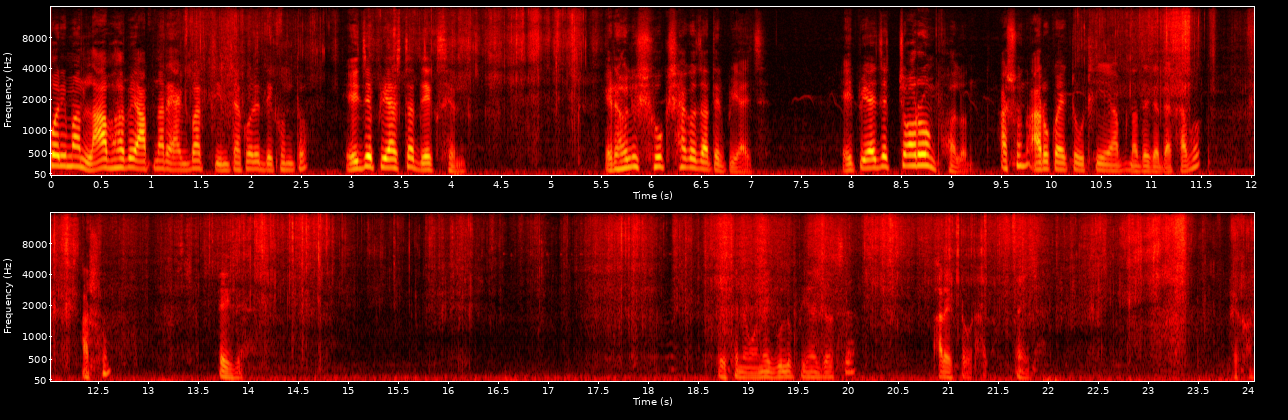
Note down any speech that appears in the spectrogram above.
পরিমাণ লাভ হবে আপনারা একবার চিন্তা করে দেখুন তো? এই যে পেঁয়াজটা দেখছেন, এটা হলো সুখসাগর জাতের পেঁয়াজ। এই পেঁয়াজের চরম ফলন। আসুন আরও কয়েকটা উঠিয়ে আপনাদেরকে দেখাবো। আসুন, এই যে। এখানে অনেকগুলো পেঁয়াজ আছে, আরেকটা উঠালাম, এই যে। দেখুন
